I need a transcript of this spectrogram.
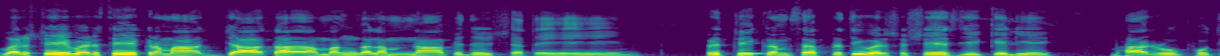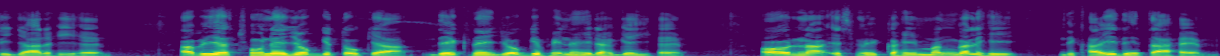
वर्षे वर्षे क्रमाजाता मंगलम नापि दृश्यते। पृथ्वी क्रमशः प्रतिवर्ष शेष जी के लिए भार रूप होती जा रही है। अब यह छूने योग्य तो क्या? देखने योग्य भी नहीं रह गई है। और न इसमें कहीं मंगल ही दिखाई देता है।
